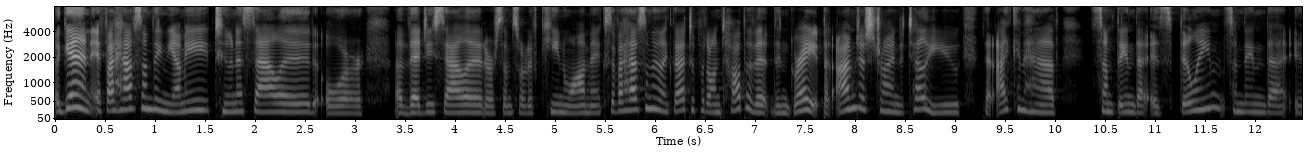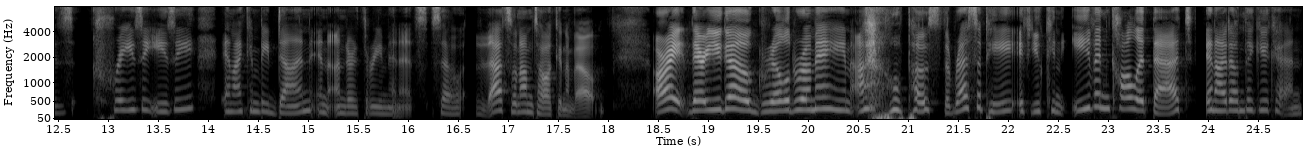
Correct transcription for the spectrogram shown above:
Again, if I have something yummy, tuna salad or a veggie salad or some sort of quinoa mix, if I have something like that to put on top of it, then great. But I'm just trying to tell you that I can have something that is filling, something that is crazy easy, and I can be done in under three minutes. So that's what I'm talking about. All right, there you go. Grilled romaine. I will post the recipe if you can even call it that, and I don't think you can.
